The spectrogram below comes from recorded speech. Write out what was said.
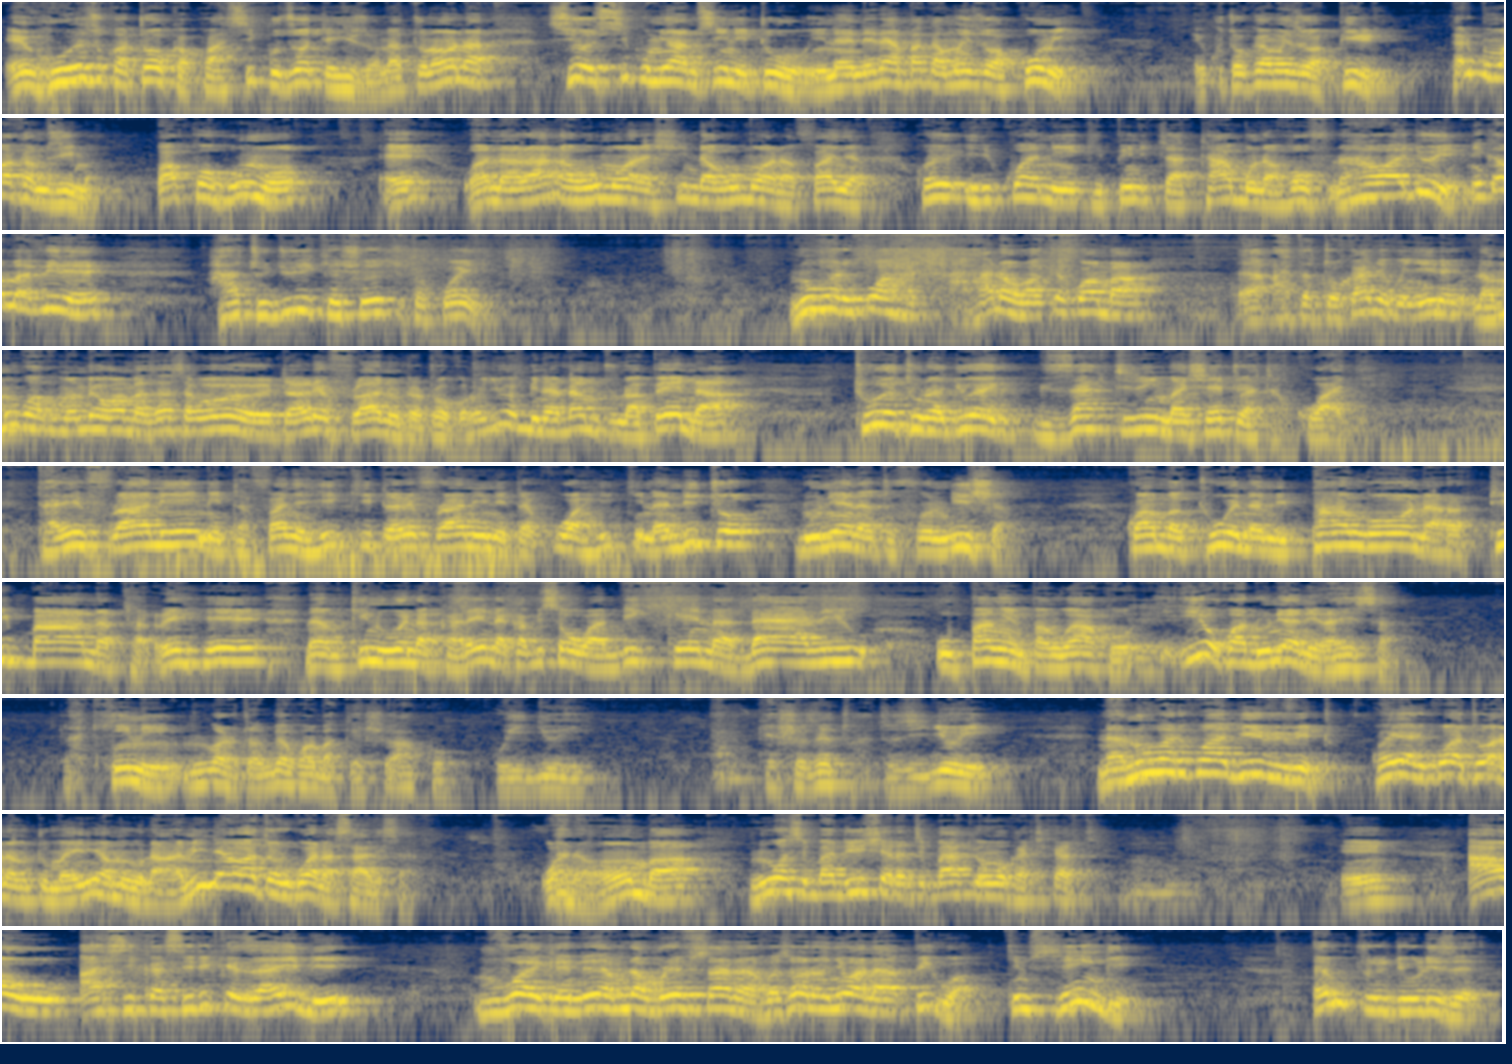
E, huwezi kutoka kwa siku zote hizo. Na tunaona sio siku hamsini tu inaendelea mpaka mwezi wa kumi e, kutokea mwezi wa pili. Karibu mwaka mzima. Wako humo eh wanalala humo wanashinda humo wanafanya. Kwa hiyo ilikuwa ni kipindi cha tabu na hofu. Na hawajui. Ni kama vile hatujui kesho yetu itakuwaje Nuhu alikuwa hana uhakika kwamba atatokaje kwenye ile na Mungu akamwambia kwamba sasa wewe tarehe fulani utatoka. Unajua binadamu tunapenda tuwe tunajua exactly maisha yetu yatakuwaje. Tarehe fulani nitafanya hiki, tarehe fulani nitakuwa hiki na ndicho dunia inatufundisha kwamba tuwe na mipango na ratiba na tarehe na mkini uwe na kalenda kabisa uandike na diary upange mipango yako. Hiyo kwa dunia ni rahisi. Lakini Mungu anatuambia kwamba kesho yako huijui kesho zetu hatuzijui. Na Nuhu alikuwa hajui hivi vitu. Kwa hiyo alikuwa tu anamtumainia Mungu. Naamini hao watu walikuwa wanasali sana. Wanaomba Mungu asibadilishe ratiba yake huko katikati. Eh? Au asikasirike zaidi mvua ikaendelea muda mrefu sana kwa sababu wenyewe anapigwa. Kimsingi hem tujiulize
